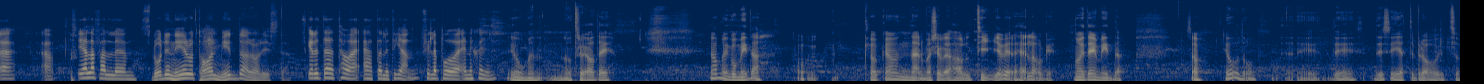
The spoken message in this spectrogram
Uh, ja. I alla fall, um, Slå dig ner och ta en middag då Risten. ska du inte ta och äta lite grann? Fylla på energin? Jo, men nu tror jag det. Ja, men god middag. Och klockan närmar sig väl halv tio vid det här laget. Är det middag. Så, jo då. Det, det, det ser jättebra ut så.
